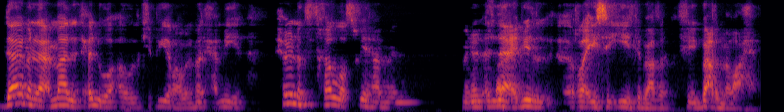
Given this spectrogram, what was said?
دائما الأعمال الحلوة أو الكبيرة أو الملحمية حلو إنك تتخلص فيها من من اللاعبين الرئيسيين في بعض في بعض المراحل.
